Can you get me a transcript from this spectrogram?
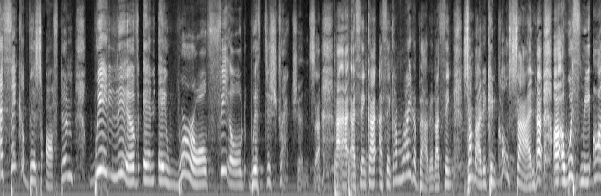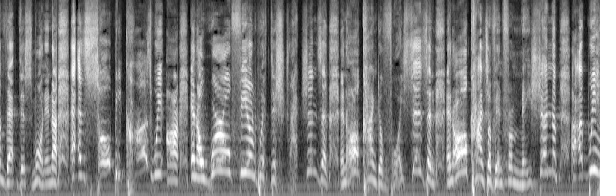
I think of this often, we live in a world filled with distractions. Uh, I, I, think I, I, think I'm right about it. I think somebody can co-sign uh, uh, with me on that this morning. Uh, and so, because we are in a world filled with distractions and, and all kind of voices and, and all kinds of information, we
